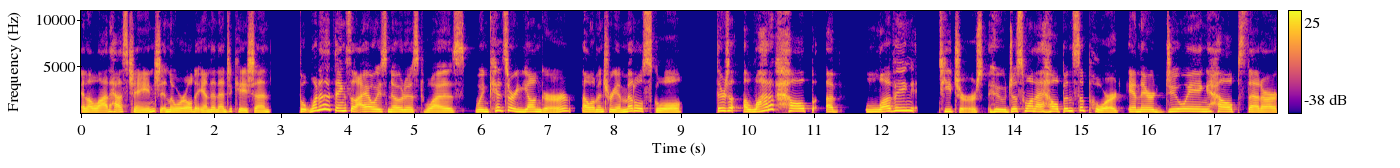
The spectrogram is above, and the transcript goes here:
And a lot has changed in the world and in education. But one of the things that I always noticed was when kids are younger, elementary and middle school, there's a, a lot of help of loving teachers who just want to help and support and they're doing helps that are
